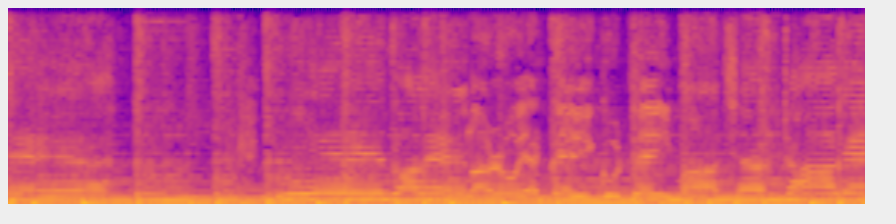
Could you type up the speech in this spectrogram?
နဲ့ဝေးသွားလဲငါတို့ရဲ့တိတ်ကိုတိတ်မှချမ်းထားခဲ့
